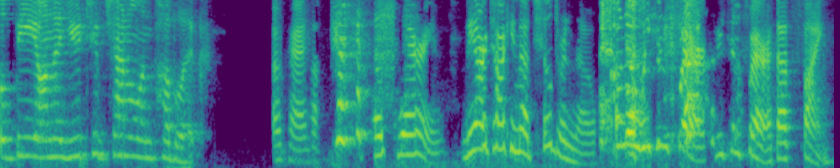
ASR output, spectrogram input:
Will be on a YouTube channel in public. Okay. No swearing. We are talking about children, though. Oh no, we can swear. We can swear. That's fine.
